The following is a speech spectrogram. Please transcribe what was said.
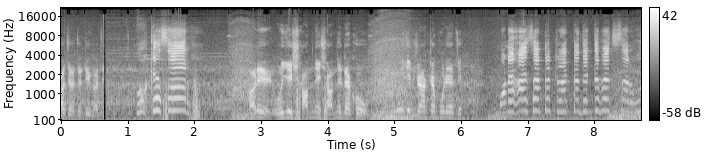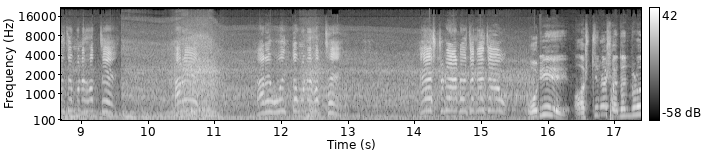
আচ্ছা আচ্ছা ঠিক আছে। Okay sir. আরে ওই যে সামনে সামনে দেখো। ওই যে ট্রাকটা পড়ে আছে। মনে হয় স্যার একটা ট্রাকটা দেখতে পাচ্ছি স্যার ওই যে মনে হচ্ছে। আরে আরে ওই তো মনে হচ্ছে। হ্যাঁ স্টুডেন্ট ওই জায়গায় যাও। ওরে আসছে না শয়তান বড়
